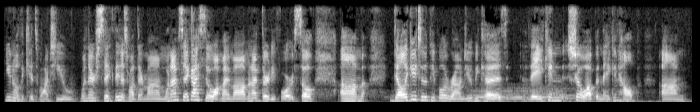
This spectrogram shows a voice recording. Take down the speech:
you know the kids want you. When they're sick, they just want their mom. When I'm sick, I still want my mom, and I'm 34. So um, delegate to the people around you because they can show up and they can help. Um,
